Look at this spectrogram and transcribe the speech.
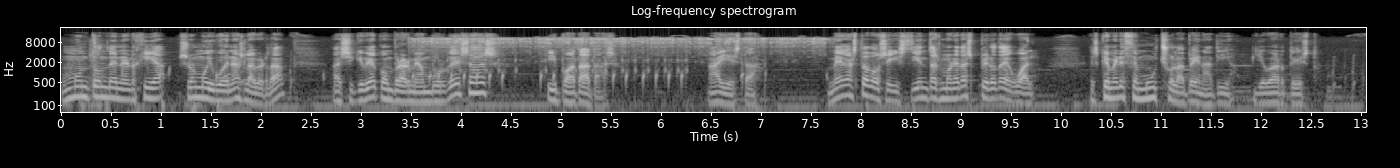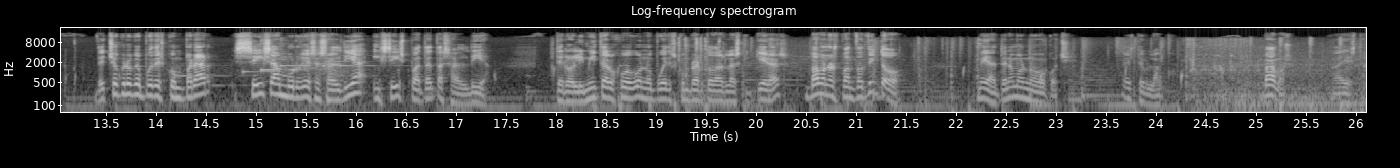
Un montón de energía. Son muy buenas, la verdad. Así que voy a comprarme hamburguesas y patatas. Ahí está. Me he gastado 600 monedas, pero da igual. Es que merece mucho la pena, tío, llevarte esto. De hecho, creo que puedes comprar 6 hamburguesas al día y 6 patatas al día. Te lo limita el juego, no puedes comprar todas las que quieras. ¡Vámonos, panzoncito! Mira, tenemos nuevo coche. Este blanco. Vamos. Ahí está.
